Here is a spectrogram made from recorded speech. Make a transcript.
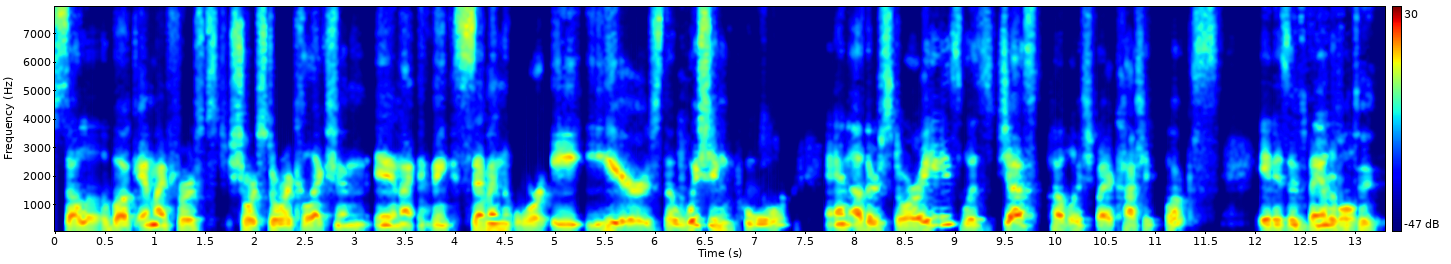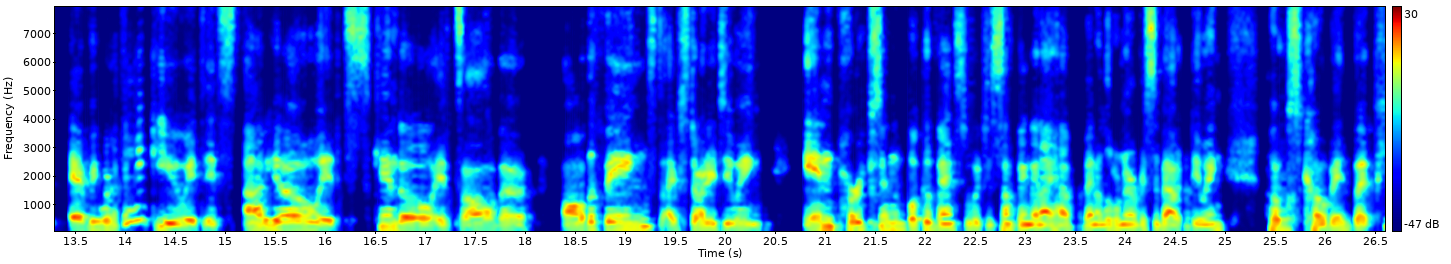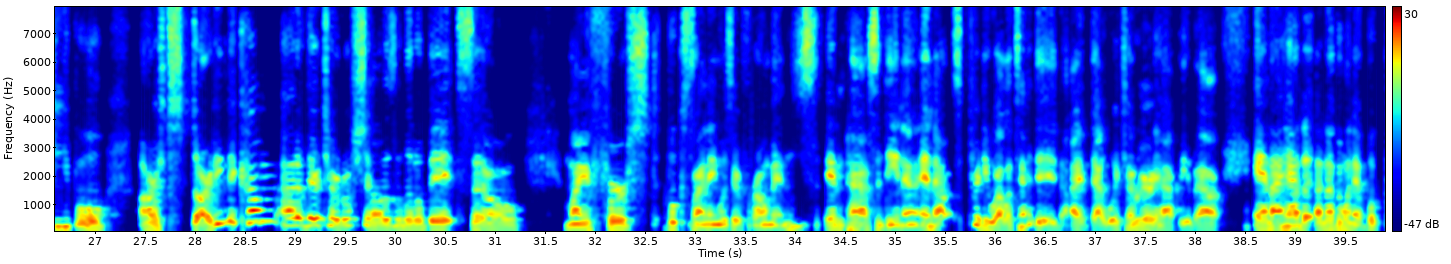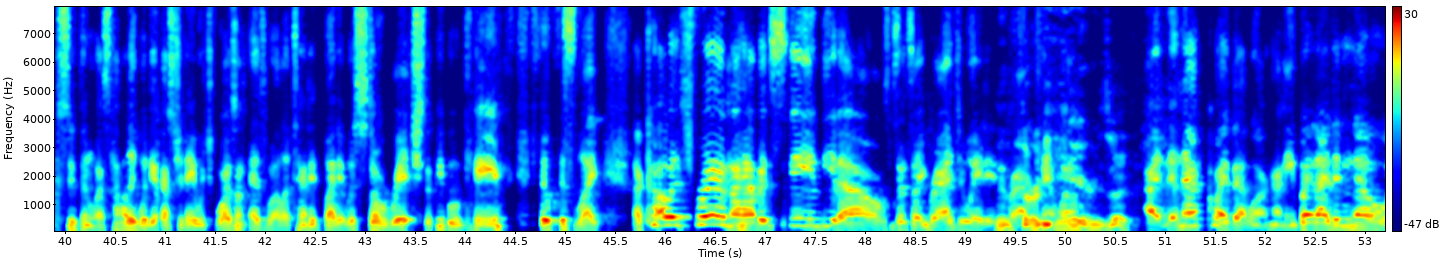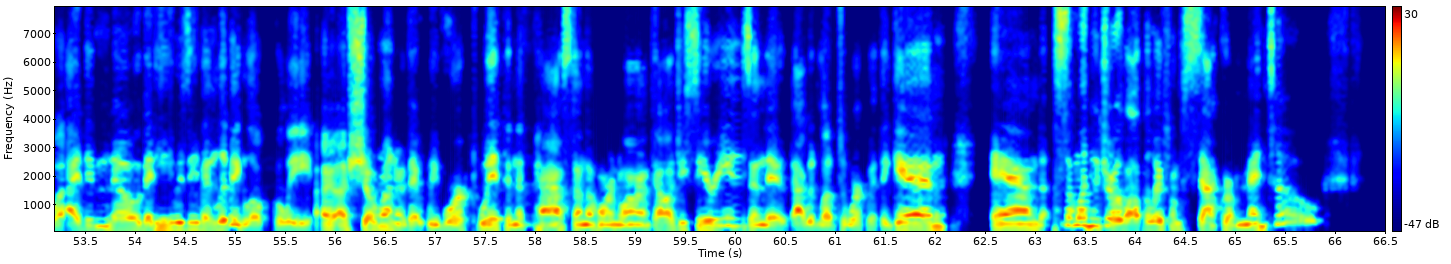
solo book and my first short story collection in, I think, seven or eight years. The Wishing Pool and Other Stories was just published by Akashic Books. It is it's available everywhere. Thank you. It, it's audio, it's Kindle, it's all the all the things. I've started doing in-person book events which is something that i have been a little nervous about doing post covid but people are starting to come out of their turtle shells a little bit. So my first book signing was at Vroman's in Pasadena, and that was pretty well attended, I, that which I'm right. very happy about. And I had another one at Book Soup in West Hollywood yesterday, which wasn't as well attended, but it was so rich. The people who came, it was like a college friend I haven't seen, you know, since I graduated. In 30 years. Well, I, not quite that long, honey, but I didn't know, I didn't know that he was even living locally. A, a showrunner that we've worked with in the past on the Horror Noire anthology series, and that I would love to work with again again, and someone who drove all the way from Sacramento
